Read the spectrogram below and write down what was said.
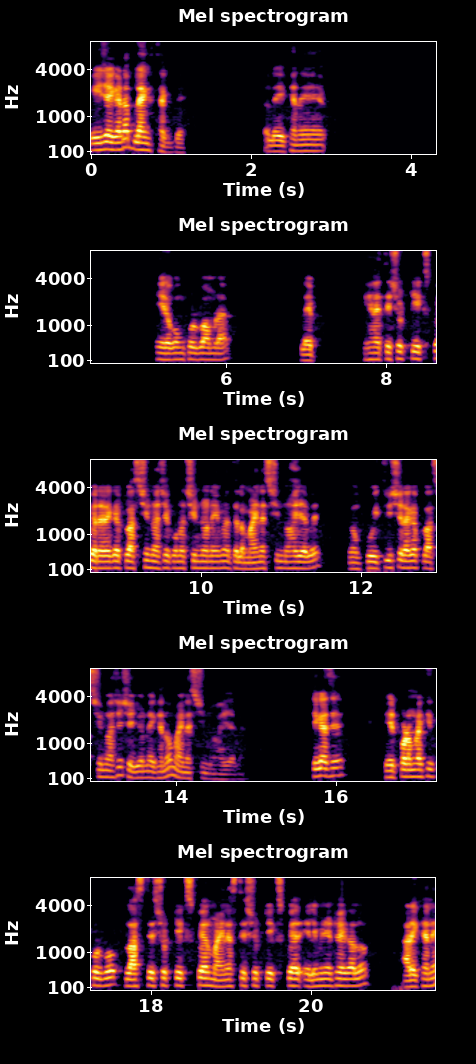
এই জায়গাটা ব্ল্যাঙ্ক থাকবে। তাহলে এখানে এরকম করব আমরা। তাহলে এখানে তেষট্টি এক্স স্কোয়ারের আগে প্লাস চিহ্ন আছে, কোনো চিহ্ন নেই মানে তাহলে মাইনাস চিহ্ন হয়ে যাবে। এবং পঁয়ত্রিশের আগে প্লাস চিহ্ন আছে, সেই জন্য এখানেও মাইনাস চিহ্ন হয়ে যাবে। ঠিক আছে? এরপর আমরা কি করব? প্লাস তেষট্টি এক্স স্কোয়ার মাইনাস তেষট্টি এক্স স্কোয়ার এলিমিনেট হয়ে গেল। আর এখানে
